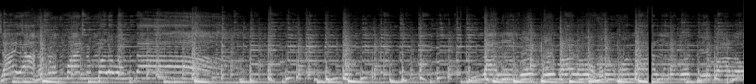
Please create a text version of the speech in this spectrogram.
જાયા હનુમાન બળવંતા. લાલ ગોટી વાળો હનુમો લાલ ગોટી વાળો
